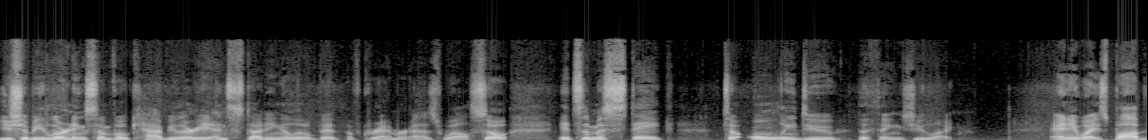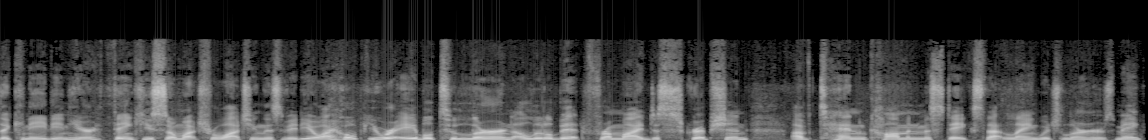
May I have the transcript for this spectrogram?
You should be learning some vocabulary and studying a little bit of grammar as well. So it's a mistake to only do the things you like. Anyways, Bob the Canadian here. Thank you so much for watching this video. I hope you were able to learn a little bit from my description of 10 common mistakes that language learners make.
